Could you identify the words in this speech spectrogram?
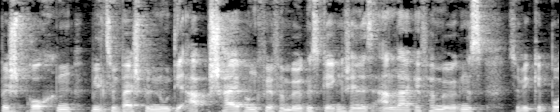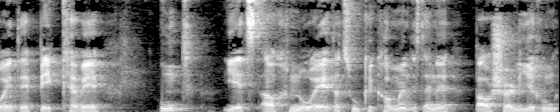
besprochen, wie zum Beispiel nun die Abschreibung für Vermögensgegenstände des Anlagevermögens sowie Gebäude, BKW und jetzt auch neu dazugekommen ist eine Pauschalierung.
